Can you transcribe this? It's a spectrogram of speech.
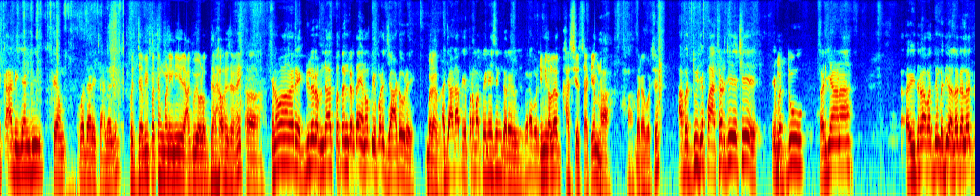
એક આ ડિઝાઇન બી ફેમ વધારે ચાલે છે. પંજાબી પતંગ પણ એની આગવી ઓળખ ધરાવે છે ને? એનો રેગ્યુલર અમદાવાદ પતંગ કરતા એનો પેપર જાડો રહે. બરાબર. આ જાડા પેપરમાં ફિનિશિંગ કરેલું છે બરાબર? એની અલગ ખાસિયત છે કેમ ને? હા હા. બરાબર છે. આ બધું જે પાછળ જે છે એ બધું હરિયાણા હૈદરાબાદની બધી અલગ અલગ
